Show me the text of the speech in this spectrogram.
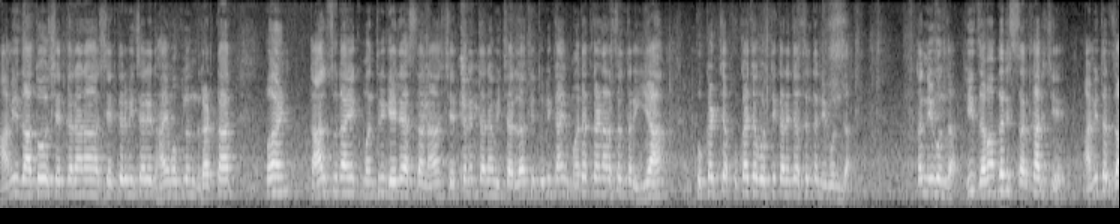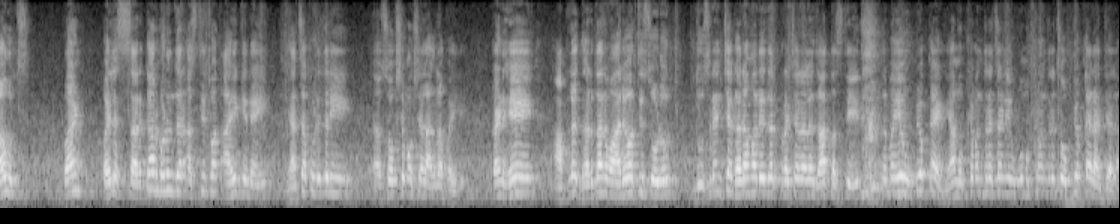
आम्ही जातो शेतकऱ्यांना शेतकरी बिचारे धाय मोकलून रडतात पण काल सुद्धा एक मंत्री गेले असताना शेतकऱ्यांनी त्यांना विचारलं की तुम्ही काय मदत करणार असेल तर या फुकटच्या फुकाच्या गोष्टी करायच्या असेल तर निघून जा. तर निघून जा. ही जबाबदारी सरकारची आहे. आम्ही तर जाऊच. पण पहिले सरकार म्हणून जर अस्तित्वात आहे की नाही ह्याचा कुठेतरी सोक्षमोक्ष लागला पाहिजे. कारण हे आपलं घरदार वाऱ्यावरती सोडून दुसऱ्यांच्या घरामध्ये जर प्रचाराला जात असतील तर मग हे उपयोग काय? ह्या मुख्यमंत्र्याचा आणि उपमुख्यमंत्र्याचा उपयोग काय राज्याला?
